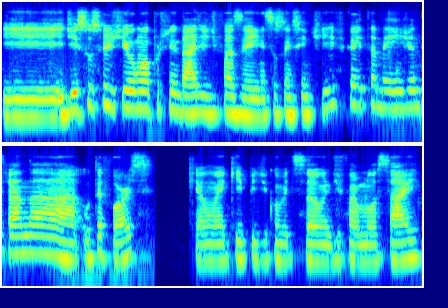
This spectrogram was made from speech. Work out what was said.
E, disso surgiu uma oportunidade de fazer iniciação científica e também de entrar na UT-Force, que é uma equipe de competição de Fórmula SAI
